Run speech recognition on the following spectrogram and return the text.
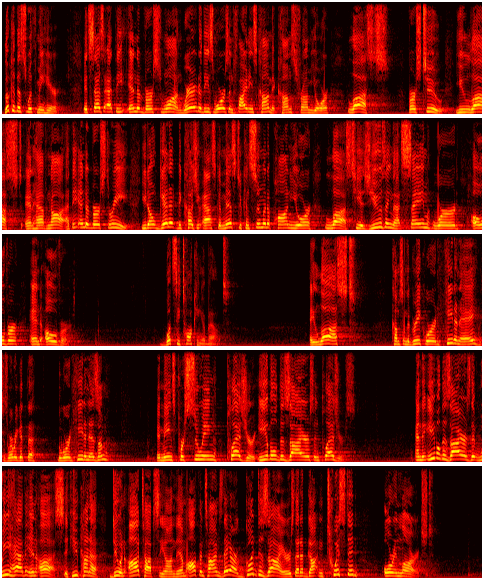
Look at this with me here. It says at the end of verse 1 Where do these wars and fightings come? It comes from your lusts. Verse 2, you lust and have not. At the end of verse 3, you don't get it because you ask amiss to consume it upon your lust. He is using that same word over and over. What's he talking about? A lust comes from the Greek word hedone, which is where we get the, the word hedonism. It means pursuing pleasure, evil desires and pleasures. And the evil desires that we have in us, if you kind of do an autopsy on them, oftentimes they are good desires that have gotten twisted or enlarged.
